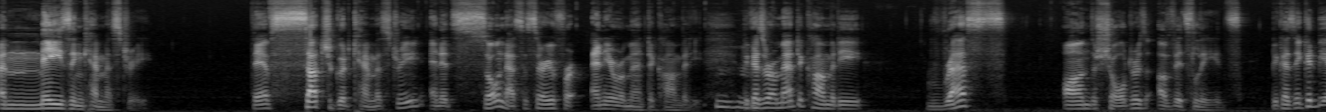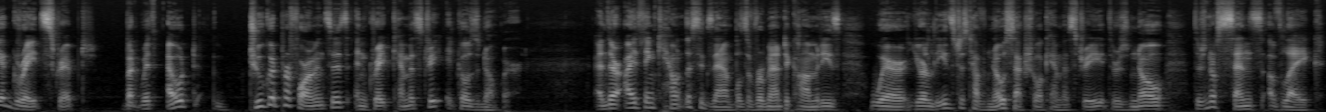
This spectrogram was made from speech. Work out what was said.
amazing chemistry. They have such good chemistry, and it's so necessary for any romantic comedy. Mm-hmm. Because a romantic comedy rests on the shoulders of its leads. Because it could be a great script, but without two good performances and great chemistry, it goes nowhere. And there are, I think, countless examples of romantic comedies where your leads just have no sexual chemistry. There's no there's no sense of like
